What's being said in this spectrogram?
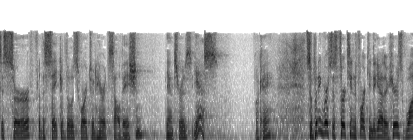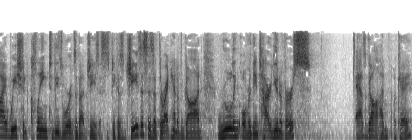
to serve for the sake of those who are to inherit salvation? The answer is yes. Okay? So putting verses 13 and 14 together, here's why we should cling to these words about Jesus. It's because Jesus is at the right hand of God, ruling over the entire universe as God, okay?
